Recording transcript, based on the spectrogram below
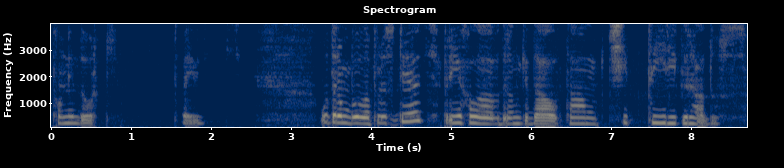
помидорки. Утром было плюс 5. Приехала в Дрангедал. Там 4 градуса.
